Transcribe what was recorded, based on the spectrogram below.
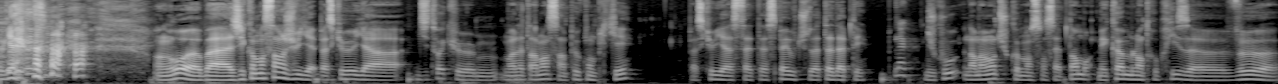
ok. en gros, bah, j'ai commencé en juillet parce que y a. Dis-toi que hum, mon alternance c'est un peu compliqué parce qu'il y a cet aspect où tu dois t'adapter. Du coup, normalement, tu commences en septembre, mais comme l'entreprise veut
